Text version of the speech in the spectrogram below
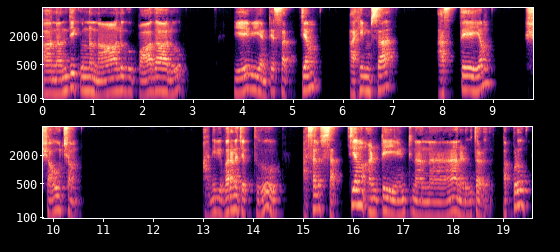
ఆ నందికి ఉన్న నాలుగు పాదాలు ఏవి అంటే సత్యం అహింస అస్తేయం శౌచం. అని వివరణ చెప్తూ అసలు సత్యం అంటే ఏంటి నాన్న అని అడుగుతాడు. అప్పుడు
